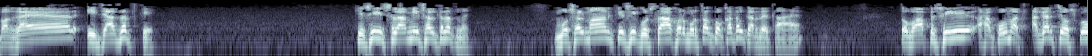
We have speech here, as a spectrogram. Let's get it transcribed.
بغیر اجازت کے کسی اسلامی سلطنت میں مسلمان کسی گستاخ اور مرتب کو قتل کر دیتا ہے تو واپسی حکومت اگرچہ اس کو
